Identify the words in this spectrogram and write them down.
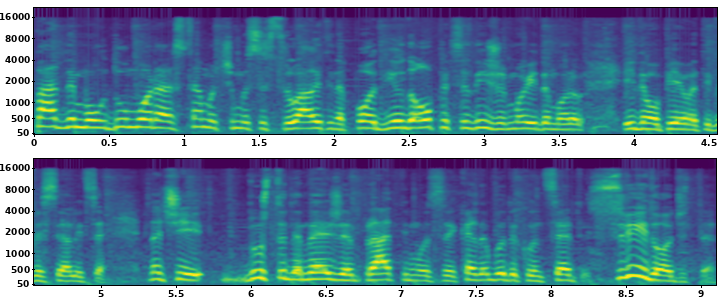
padnemo od umora samo ćemo se struvaliti na pod i onda opet se dižemo i idemo, idemo pjevati veselice. Znači, društvene mreže, pratimo se, kada bude koncert, svi dođete.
